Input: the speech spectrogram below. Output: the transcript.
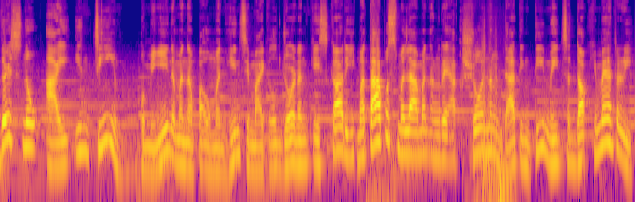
there's no I in team. Humingi naman ng paumanhin si Michael Jordan kay Scotty matapos malaman ang reaksyon ng dating teammate sa documentary.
